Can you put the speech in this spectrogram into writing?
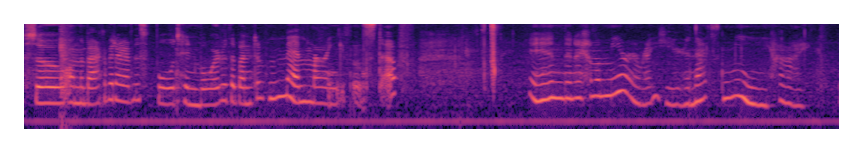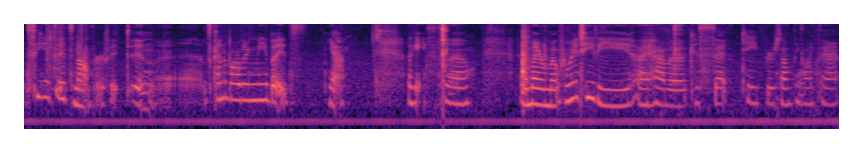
So on the back of it I have this bulletin board with a bunch of memories and stuff. And then I have a mirror right here and that's me. Hi. See, it's it's not perfect and uh, it's kind of bothering me, but it's yeah. Okay, so I have my remote for my TV. I have a cassette tape or something like that.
